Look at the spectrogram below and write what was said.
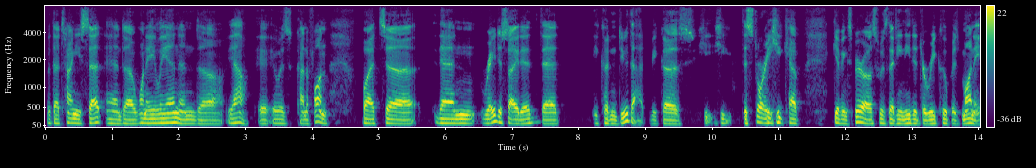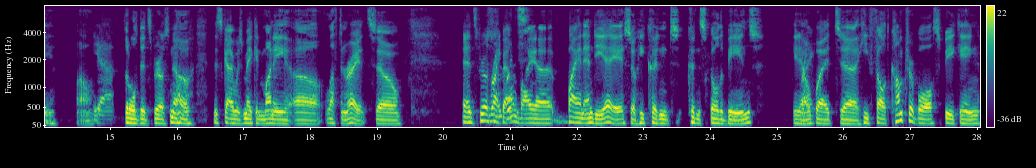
with that tiny set and uh, one alien, and uh, yeah, it, it, was kind of fun. But uh, then Ray decided that he couldn't do that because he, he the story he kept giving Spiros was that he needed to recoup his money. Well, yeah. Little did Spiros know this guy was making money uh, left and right. So, and Spiros right, was bound by a by an NDA, so he couldn't couldn't spill the beans you know, right. but uh, he felt comfortable speaking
